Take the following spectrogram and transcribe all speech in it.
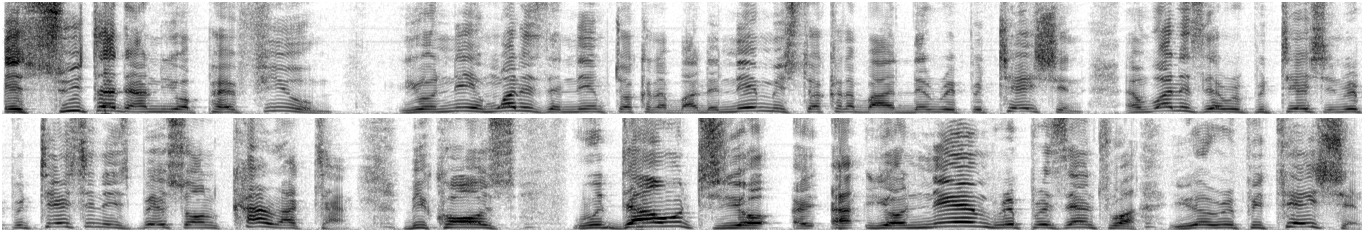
is sweeter than your perfume. Your name, what is the name talking about? The name is talking about the reputation. And what is the reputation? Reputation is based on character because without your uh, uh, your name represents what? Your reputation.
